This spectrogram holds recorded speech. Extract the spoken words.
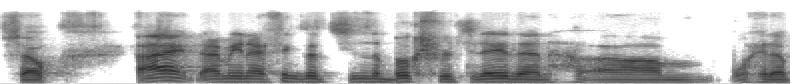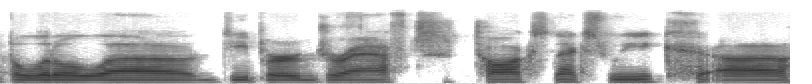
So all right. I mean, I think that's in the books for today. Then um, we'll hit up a little uh, deeper draft talks next week. Uh,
